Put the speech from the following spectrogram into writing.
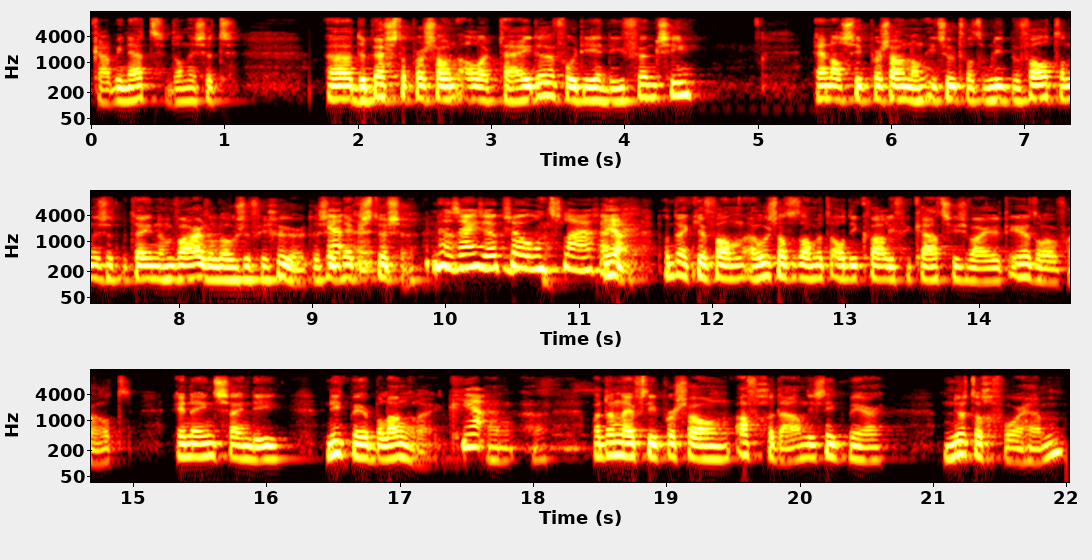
kabinet, dan is het eh, de beste persoon aller tijden voor die en die functie. En als die persoon dan iets doet wat hem niet bevalt, dan is het meteen een waardeloze figuur. Er zit Ja, niks eh, tussen. Dan zijn ze ook zo ontslagen. Ja, dan denk je van, hoe zat het dan met al die kwalificaties waar je het eerder over had? Ineens zijn die niet meer belangrijk. Ja. En, eh, maar dan heeft die persoon afgedaan, die is niet meer nuttig voor hem.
